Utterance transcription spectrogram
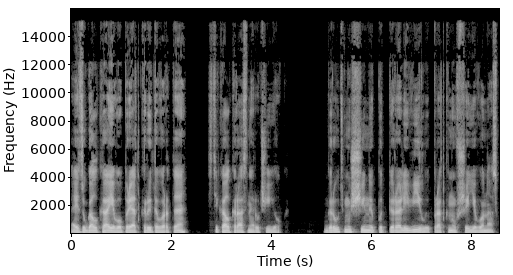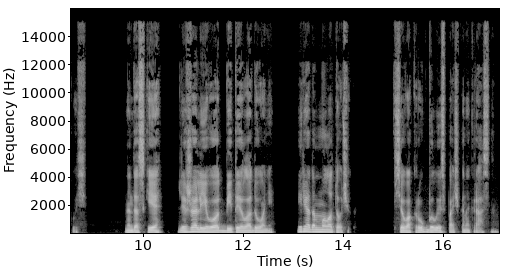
а из уголка его приоткрытого рта стекал красный ручеек. Грудь мужчины подпирали вилы, проткнувшие его насквозь. На доске лежали его отбитые ладони, и рядом молоточек. Все вокруг было испачкано красным.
